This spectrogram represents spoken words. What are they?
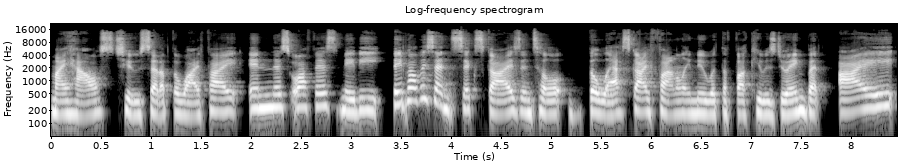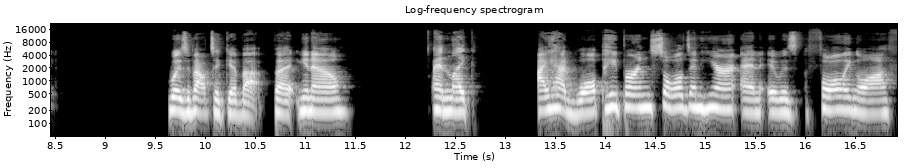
my house to set up the Wi Fi in this office, maybe they probably sent six guys until the last guy finally knew what the fuck he was doing. But I was about to give up. But, you know, and like I had wallpaper installed in here and it was falling off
